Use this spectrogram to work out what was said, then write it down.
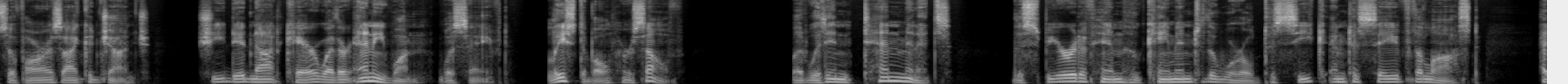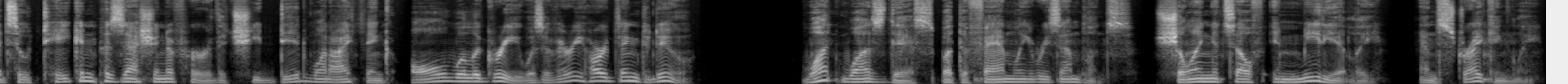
so far as I could judge, she did not care whether anyone was saved, least of all herself. But within ten minutes, the Spirit of Him who came into the world to seek and to save the lost had so taken possession of her that she did what I think all will agree was a very hard thing to do. What was this but the family resemblance, showing itself immediately and strikingly?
